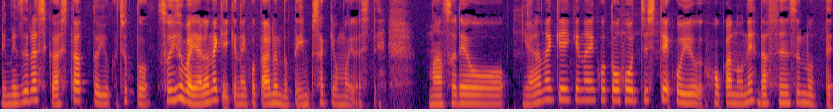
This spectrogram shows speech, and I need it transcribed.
で珍しく明日というかちょっとそういえばやらなきゃいけないことあるんだってさっき思い出してまあそれをやらなきゃいけないことを放置してこういう他のね脱線するのって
